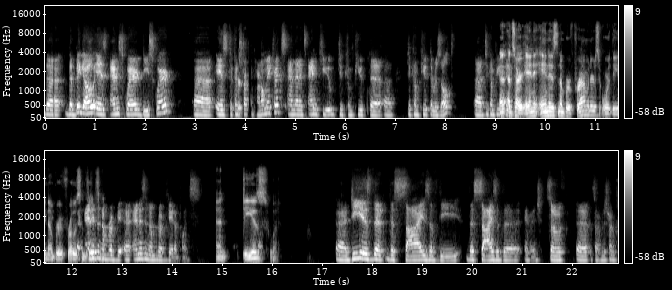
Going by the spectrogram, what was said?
the the big O is n squared d squared uh, is to construct the kernel matrix, and then it's n cubed to compute the uh, to compute the result uh, to compute. And, sorry, n, n is number of parameters or the number of rows in the n is a number of uh, n is a number of data points. And d is what? Uh, d is the the size of the the size of the image. So, uh, sorry, I'm just trying to.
